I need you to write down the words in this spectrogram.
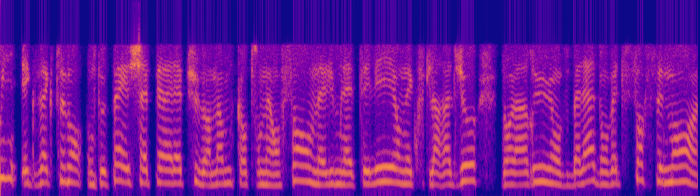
Oui, exactement. On peut pas échapper à la pub. Hein. Même quand on est enfant, on allume la télé, on écoute la radio, dans la rue, on se balade, on va être forcément euh,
